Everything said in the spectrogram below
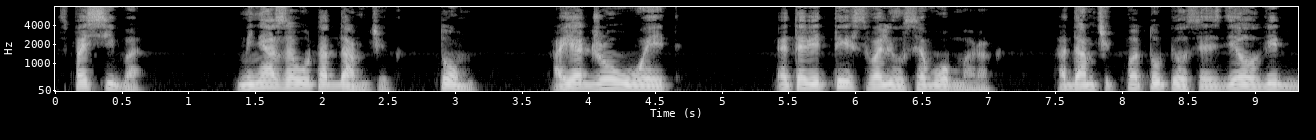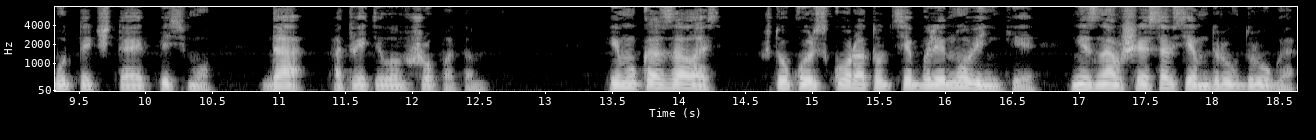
«Спасибо. Меня зовут Адамчик, Том, а я Джо Уэйт. Это ведь ты свалился в обморок?» Адамчик потупился, сделал вид, будто читает письмо. «Да», — ответил он шепотом. Ему казалось, что коль скоро тут все были новенькие, не знавшие совсем друг друга.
